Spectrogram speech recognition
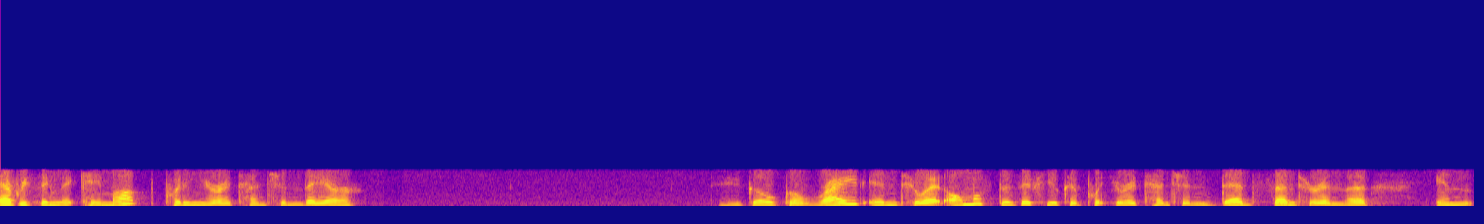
everything that came up, putting your attention there. There you go. Go right into it, almost as if you could put your attention dead center in the in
